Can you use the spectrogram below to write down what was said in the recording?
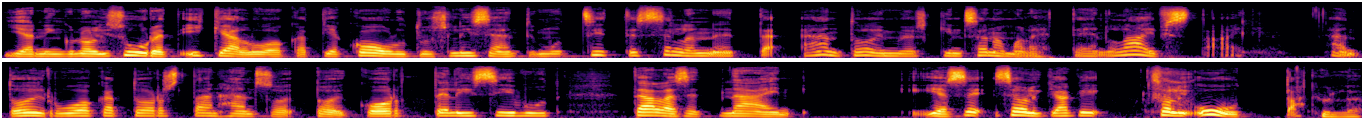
ja niin kuin oli suuret ikäluokat ja koulutus lisääntyi, mutta sitten sellainen, että hän toi myöskin sanomalehteen lifestyle. Hän toi ruokatorstain, hän toi korttelisivut, tällaiset näin. Ja se, se, oli, se oli uutta. Kyllä.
